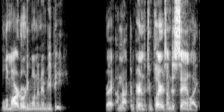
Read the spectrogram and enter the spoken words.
Well, Lamar had already won an MVP, right? I'm not comparing the two players. I'm just saying like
